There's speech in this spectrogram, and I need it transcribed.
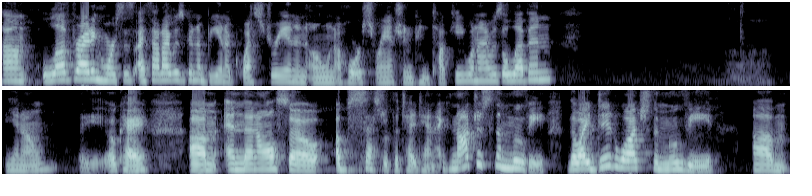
Um, loved riding horses. I thought I was going to be an equestrian and own a horse ranch in Kentucky when I was 11. You know, okay. Um, and then also obsessed with the titanic. Not just the movie though i did watch the movie um,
